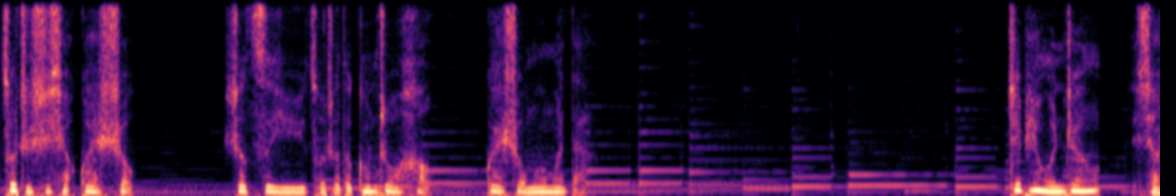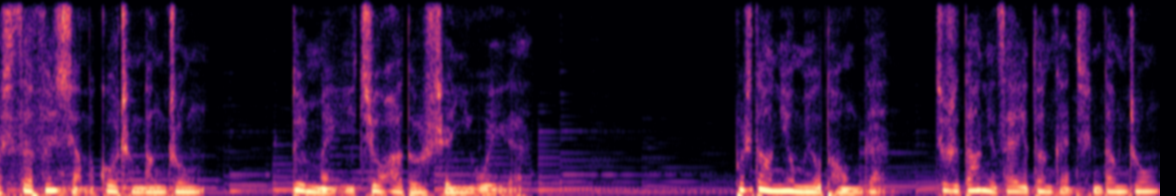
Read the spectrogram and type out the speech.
作者是小怪兽，受自于作者的公众号“怪兽么么哒”。这篇文章，小溪在分享的过程当中，对每一句话都深以为然。不知道你有没有同感？就是当你在一段感情当中，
